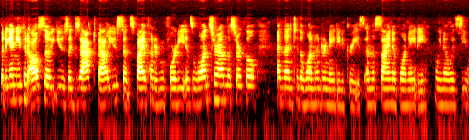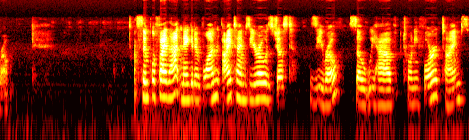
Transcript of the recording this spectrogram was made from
But again, you could also use exact values since 540 is once around the circle and then to the 180 degrees. And the sine of 180 we know is 0. Simplify that, negative 1. i times 0 is just 0. So we have 24 times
